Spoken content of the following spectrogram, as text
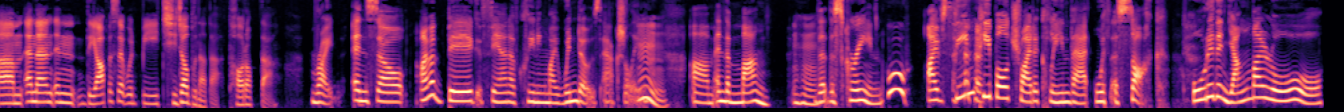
Um, and then in the opposite would be 지저분하다, 더럽다. Right. And so I'm a big fan of cleaning my windows actually. Um, and the mang, the, the screen. Woo! I've seen people try to clean that with a sock. 오래된 양말로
